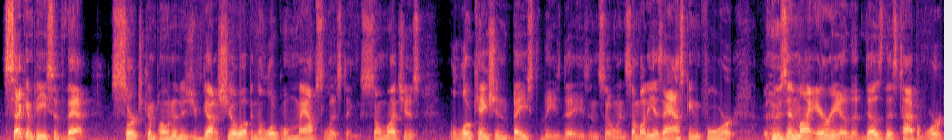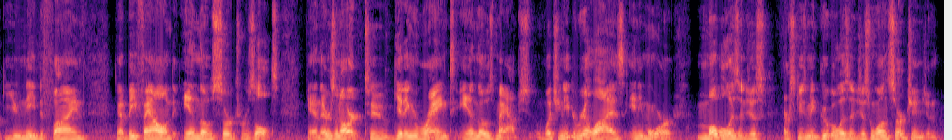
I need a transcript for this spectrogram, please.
Second piece of that search component is you've got to show up in the local maps listings. So much is location based these days. And so when somebody is asking for who's in my area that does this type of work, you need to find, be found in those search results. And there's an art to getting ranked in those maps. What you need to realize anymore, mobile isn't just, or excuse me, Google isn't just one search engine.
